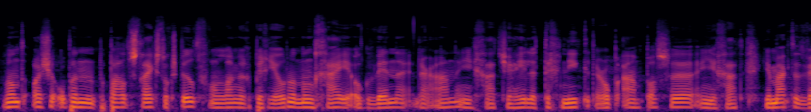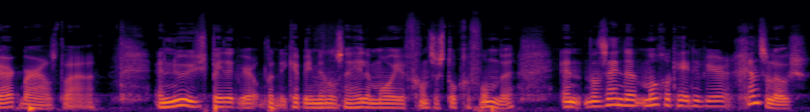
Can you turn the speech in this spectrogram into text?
Want als je op een bepaalde strijkstok speelt voor een langere periode, dan ga je ook wennen daaraan. En je gaat je hele techniek daarop aanpassen. En je, gaat, je maakt het werkbaar als het ware. En nu speel ik weer op een. Ik heb inmiddels een hele mooie Franse stok gevonden. En dan zijn de mogelijkheden weer grenzeloos.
